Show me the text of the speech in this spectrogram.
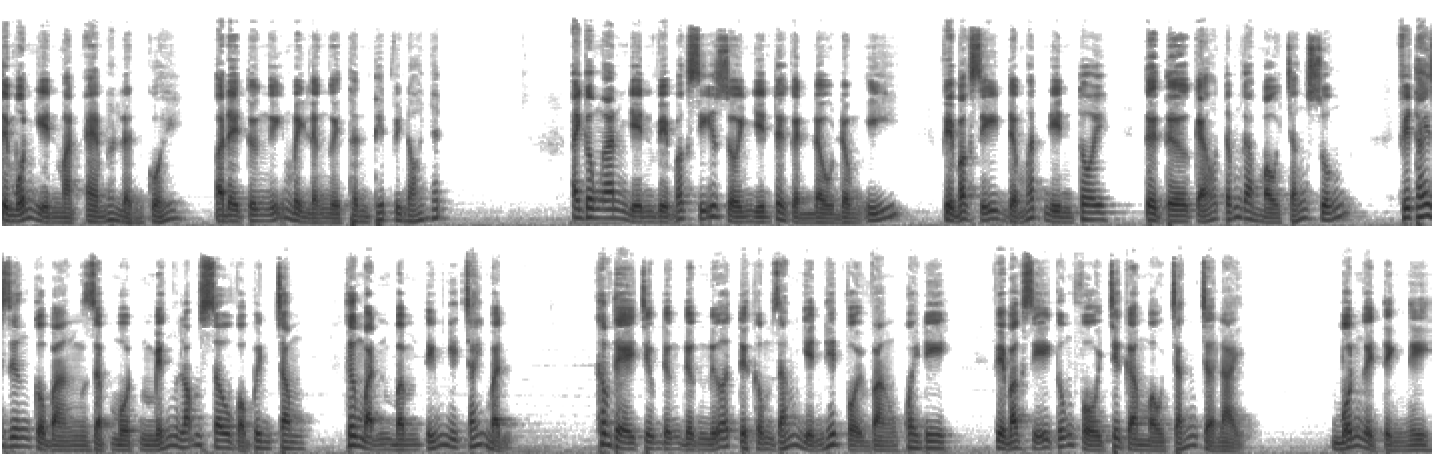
Tôi muốn nhìn mặt em nó lần cuối. Ở đây tôi nghĩ mình là người thân thiết với nó nhất. Anh công an nhìn vị bác sĩ rồi nhìn tôi gần đầu đồng ý. Vị bác sĩ đưa mắt nhìn tôi, từ từ kéo tấm ga màu trắng xuống. Phía thái dương của bạn dập một miếng lõm sâu vào bên trong, thương mặt bầm tím như cháy mận. Không thể chịu đựng được nữa tôi không dám nhìn hết vội vàng quay đi. Vị bác sĩ cũng phủ chiếc ga màu trắng trở lại. Bốn người tình nghi.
